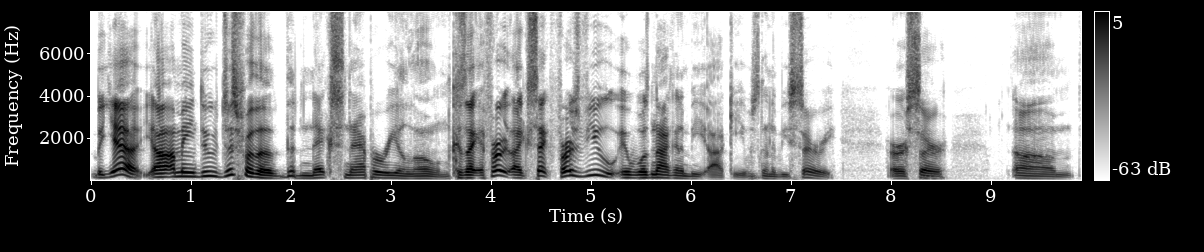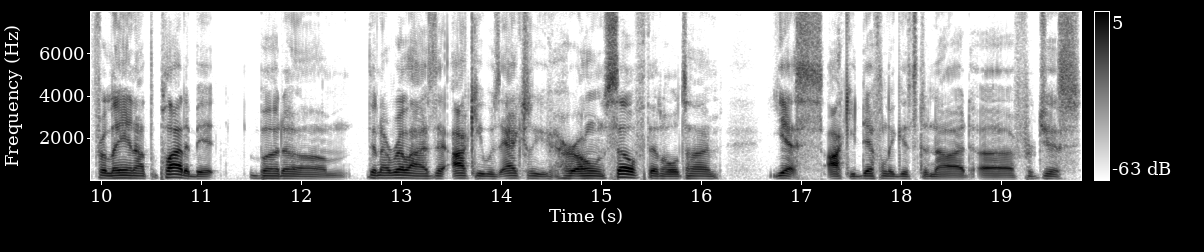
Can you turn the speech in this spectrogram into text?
But yeah, yeah, I mean, dude, just for the the neck snappery alone, because like at first, like sec, first view, it was not gonna be Aki, it was gonna be Suri, or Sir, um, for laying out the plot a bit. But um, then I realized that Aki was actually her own self that whole time. Yes, Aki definitely gets the nod uh, for just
